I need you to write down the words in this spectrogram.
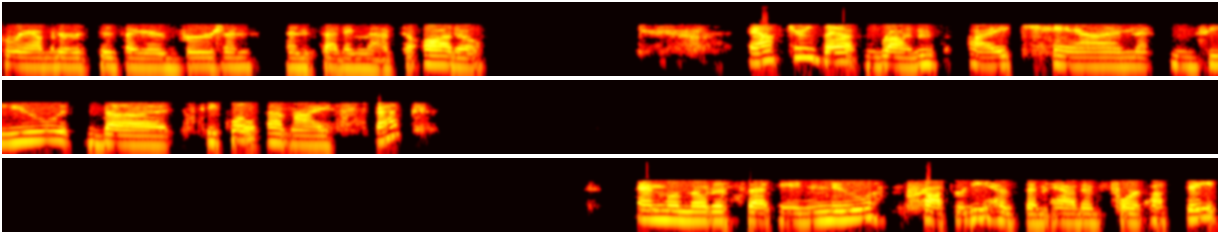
parameter desired version and setting that to auto. After that runs, I can view the SQL MI spec. And we'll notice that a new property has been added for update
